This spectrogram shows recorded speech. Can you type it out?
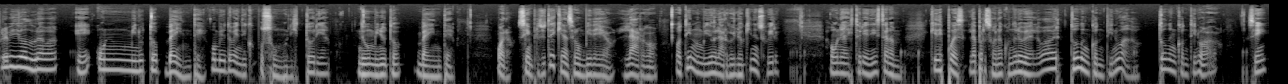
Pero el video duraba eh, un minuto 20. Un minuto 20. ¿Cómo sumo una historia de un minuto 20. Bueno, simple, si ustedes quieren hacer un video largo o tienen un video largo y lo quieren subir a una historia de Instagram que después la persona cuando lo vea lo va a ver todo en continuado, todo en continuado. ¿Sí?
